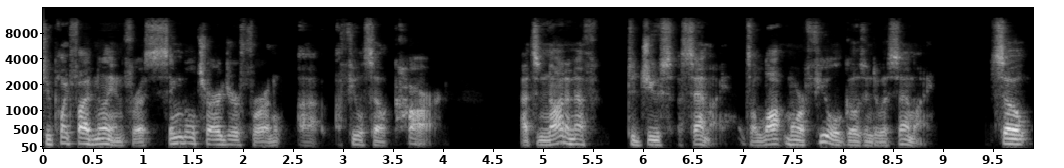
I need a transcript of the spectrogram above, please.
2.5 million for a single charger for an, uh, a fuel cell car. That's not enough to juice a semi. It's a lot more fuel goes into a semi. So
